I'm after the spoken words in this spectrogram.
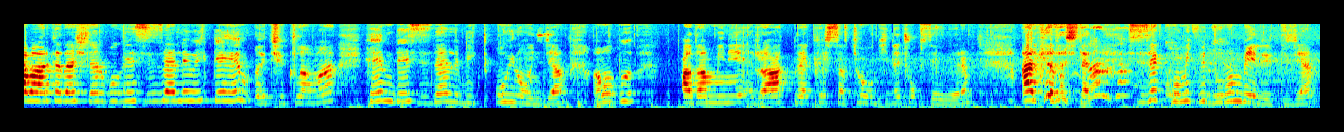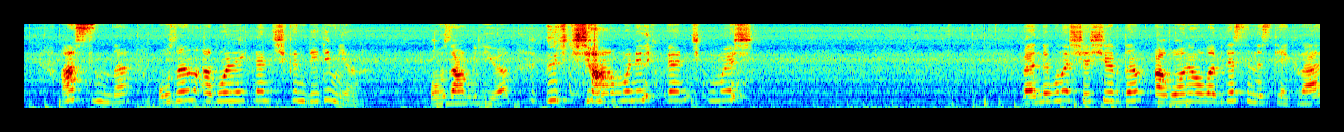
Merhaba arkadaşlar. Bugün sizlerle birlikte hem açıklama hem de sizlerle birlikte oyun oynayacağım. Ama bu adam beni rahat bırakırsa tabii ki de çok sevinirim. Arkadaşlar size komik bir durum belirteceğim. Aslında Ozan'ın abonelikten çıkın dedim ya. Ozan biliyor. 3 kişi abonelikten çıkmış. Ben de buna şaşırdım. Abone olabilirsiniz tekrar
